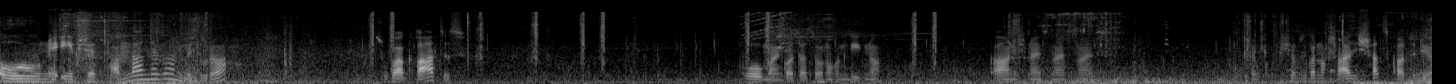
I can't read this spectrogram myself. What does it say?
Oh, eine epische Thunder never mit, oder? Sogar gratis. Oh mein Gott, da ist auch noch ein Gegner. Gar nicht nice, nice, nice. Ich habe hab sogar noch Charlie Schatzkarte dir.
